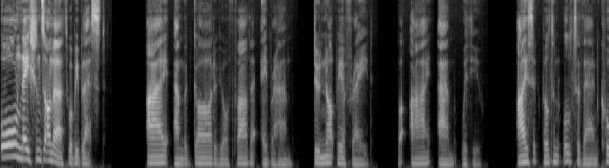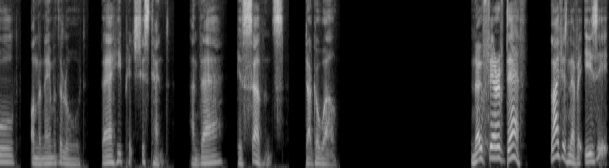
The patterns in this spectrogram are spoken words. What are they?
all nations on earth will be blessed. I am the God of your father Abraham. Do not be afraid, for I am with you. Isaac built an altar there and called on the name of the Lord. There he pitched his tent, and there his servants dug a well. No fear of death. Life is never easy.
